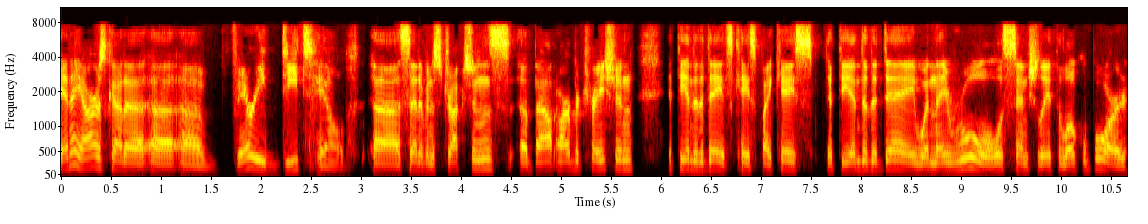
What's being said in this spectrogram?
NAR's got a, a, a very detailed uh, set of instructions about arbitration. At the end of the day, it's case by case. At the end of the day, when they rule, essentially at the local board,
